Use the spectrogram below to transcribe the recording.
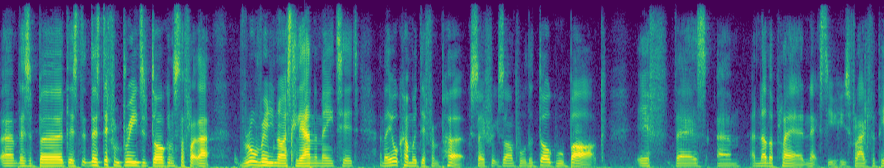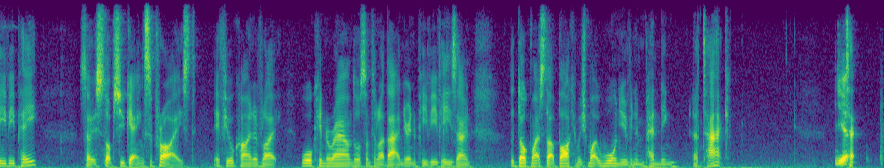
Um, there's a bird. There's there's different breeds of dog and stuff like that. They're all really nicely animated, and they all come with different perks. So, for example, the dog will bark if there's um, another player next to you who's flagged for PvP. So it stops you getting surprised if you're kind of like walking around or something like that, and you're in a PvP zone. The dog might start barking, which might warn you of an impending attack. Yeah. te-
